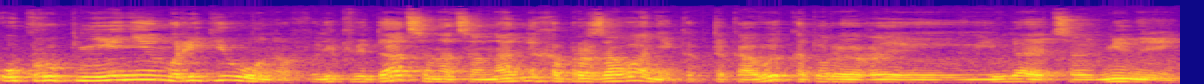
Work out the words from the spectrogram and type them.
укрупнением регионов, ликвидация национальных образований как таковых, которые э, являются миной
